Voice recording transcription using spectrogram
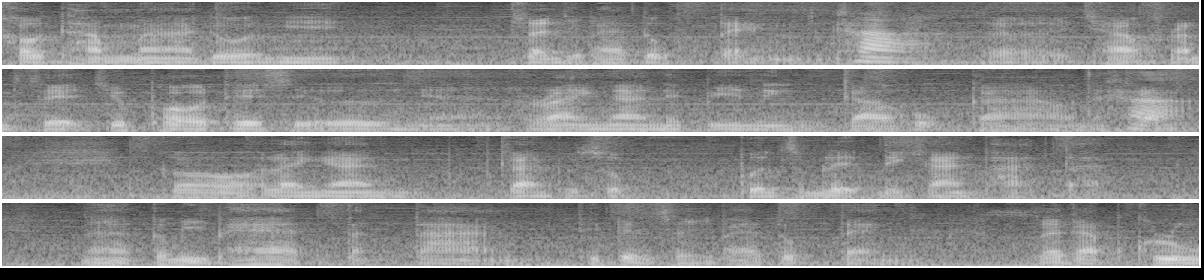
เขาทำมาโดยมีสัญญาแพทย์ตกแต่งค่ะ เอ่อชาวฝรั่งเศสชื่อพอลเทเซอร์เนี่ยรายงานในปี 1969 นะครับ ค่ะ ก็รายงานการประสบผลสำเร็จในการผ่าตัดนะฮะก็มีแพทย์ต่างๆ ที่เป็นสัญญาแพทย์ตกแต่ง ระดับครู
